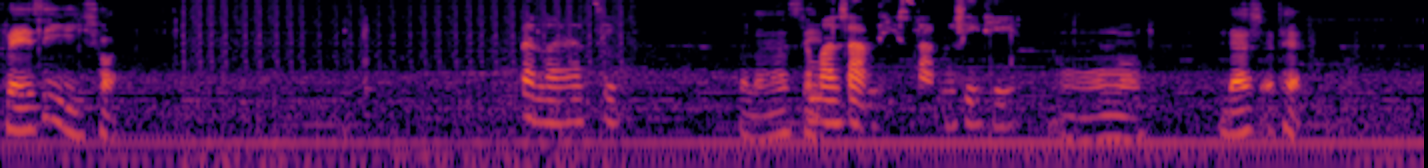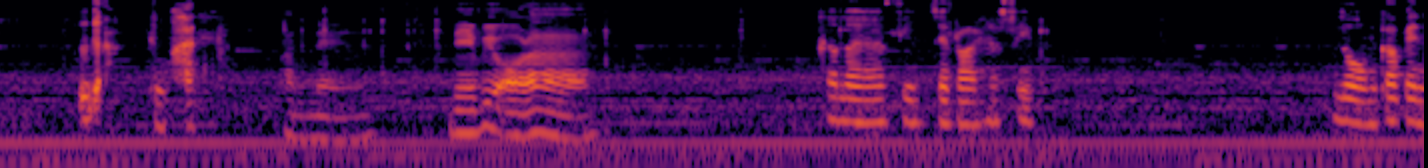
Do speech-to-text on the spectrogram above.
crazy shot แปดร้อยห้าสิบแต่ละห้าปสิบระมาณสามทีสามถึงสี่ทีอ๋อ dash attack เอือถึงพันพันหนึ่ง devil aura ก็ร้อยห้าสิบเจ็ดร้อยห้าสิบ รวมก็เป็น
